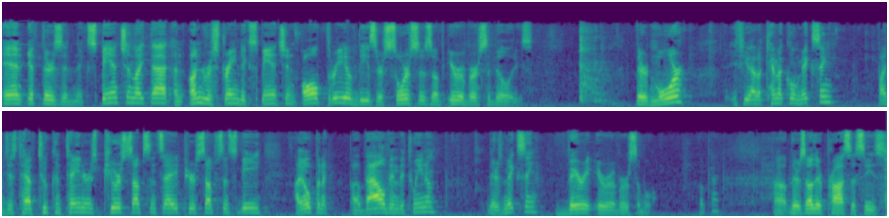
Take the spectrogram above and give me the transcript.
And if there's an expansion like that, an unrestrained expansion, all three of these are sources of irreversibilities. There's more if you have a chemical mixing, if I just have two containers, pure substance A, pure substance B, I open a, a valve in between them, there's mixing, very irreversible. Okay? Uh, there's other processes,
